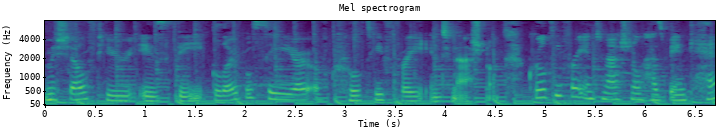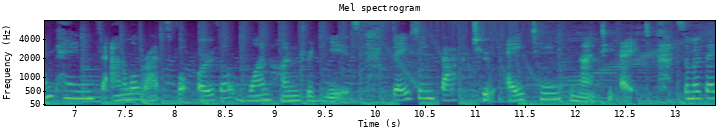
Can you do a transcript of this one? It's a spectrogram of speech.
Michelle Thew is the global CEO of Cruelty Free International. Cruelty Free International has been campaigning for animal rights for over 100 years, dating back to 1898. Some of their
